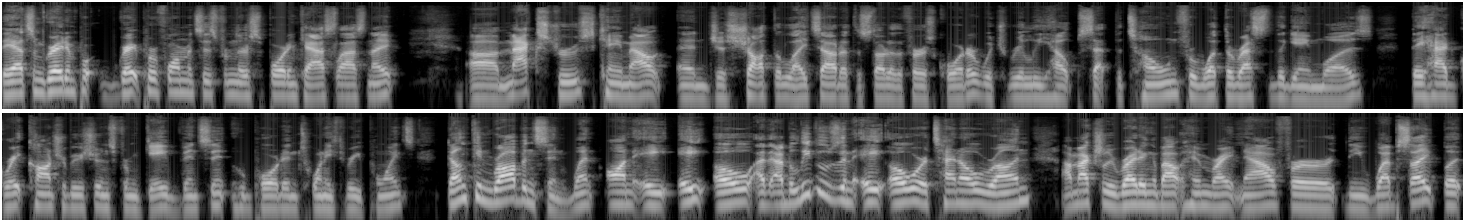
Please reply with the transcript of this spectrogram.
they had some great great performances from their supporting cast last night. Uh, Max Strus came out and just shot the lights out at the start of the first quarter, which really helped set the tone for what the rest of the game was. They had great contributions from Gabe Vincent, who poured in 23 points. Duncan Robinson went on a 8-0, I, I believe it was an 8-0 or 10-0 run. I'm actually writing about him right now for the website, but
